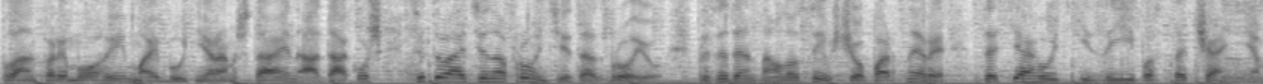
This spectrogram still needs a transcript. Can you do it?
план перемоги, майбутній Рамштайн, а також ситуацію на фронті та зброю. Президент наголосив, що партнери затягують із її постачанням.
